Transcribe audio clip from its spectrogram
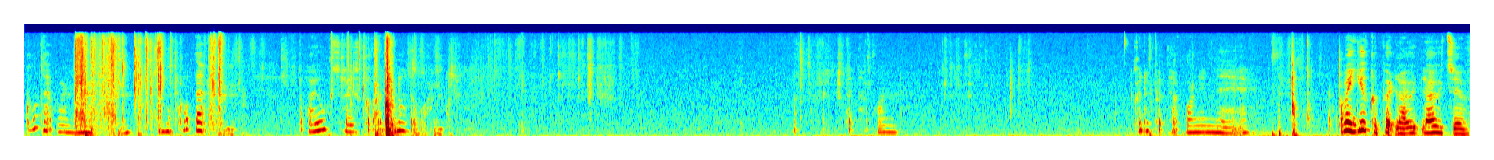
Got that one, that one, and I've got that one. But I also have got another one. Put that one. I'm gonna put that one in there. I mean, you could put lo loads of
